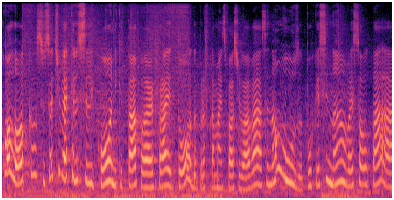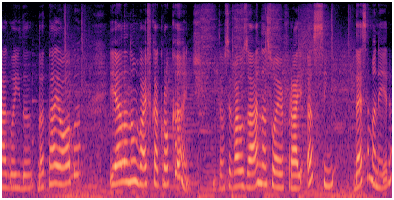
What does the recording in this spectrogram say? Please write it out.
coloca, se você tiver aquele silicone que tapa a airfryer toda para ficar mais fácil de lavar, você não usa, porque senão vai soltar a água aí da, da taioba e ela não vai ficar crocante. Então você vai usar na sua airfryer assim, dessa maneira.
